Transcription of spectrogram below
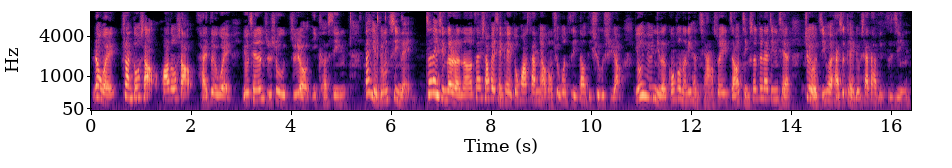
认为赚多少花多少才对味，有钱人指数只有一颗星，但也不用气馁。这类型的人呢，在消费前可以多花三秒钟去问自己到底需不需要。由于你的工作能力很强，所以只要谨慎对待金钱，就有机会还是可以留下大笔资金。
